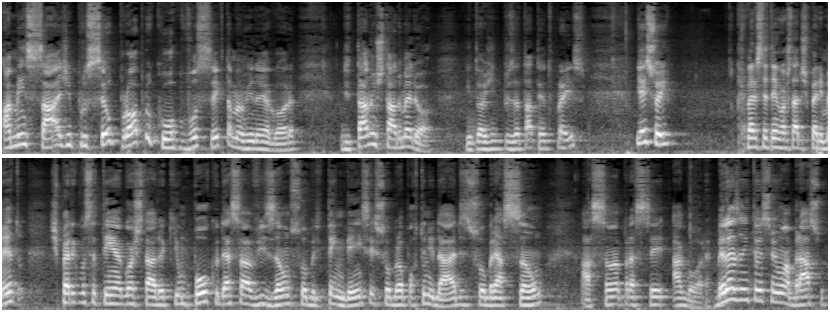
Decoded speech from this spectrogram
a mensagem para o seu próprio corpo, você que está me ouvindo aí agora, de estar tá no estado melhor. Então a gente precisa estar tá atento para isso. E é isso aí. Espero que você tenha gostado do experimento. Espero que você tenha gostado aqui um pouco dessa visão sobre tendências, sobre oportunidades, sobre ação. Ação é para ser agora. Beleza? Então é isso aí, um abraço.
